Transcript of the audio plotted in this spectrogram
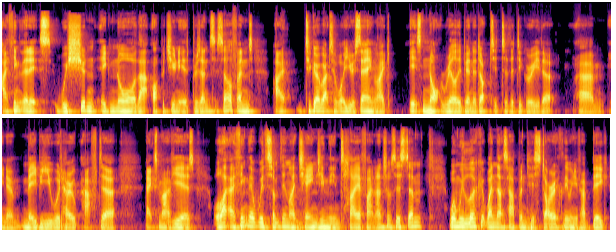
I think that it's we shouldn't ignore that opportunity that presents itself. And I to go back to what you were saying, like it's not really been adopted to the degree that um, you know maybe you would hope after X amount of years. Well, I think that with something like changing the entire financial system, when we look at when that's happened historically, when you've had big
